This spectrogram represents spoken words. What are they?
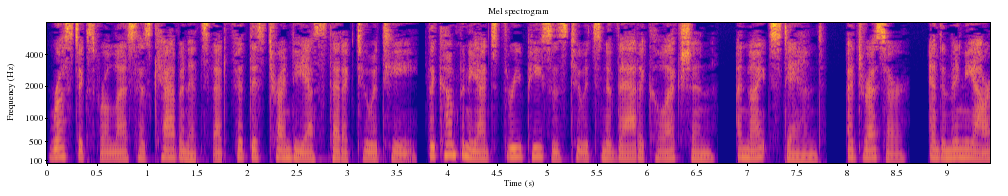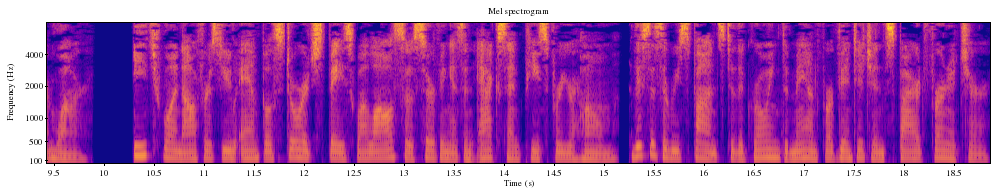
Rustics for Less has cabinets that fit this trendy aesthetic to a T. The company adds three pieces to its Nevada collection a nightstand, a dresser, and a mini armoire. Each one offers you ample storage space while also serving as an accent piece for your home. This is a response to the growing demand for vintage inspired furniture,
